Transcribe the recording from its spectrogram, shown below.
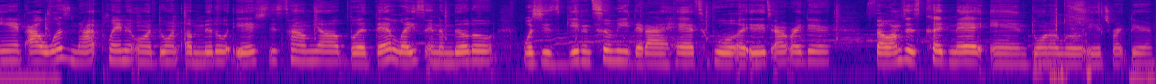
And I was not planning on doing a middle edge this time y'all but that lace in the middle was just getting to me that I had to pull an edge out right there. So I'm just cutting that and doing a little edge right there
